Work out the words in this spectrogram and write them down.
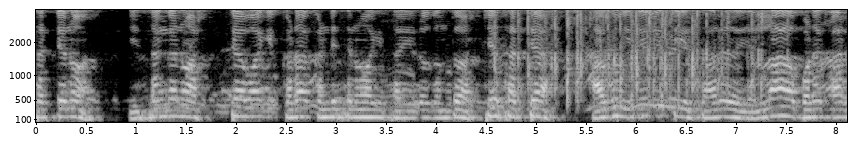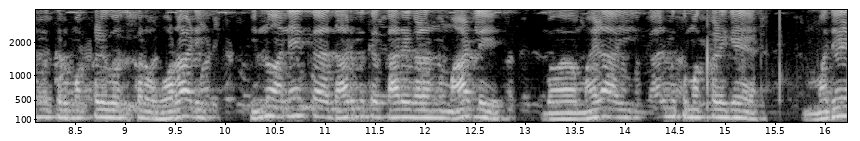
ಸತ್ಯನೋ, ಈ ಸಂಘನು ಅಷ್ಟವಾಗಿ ಕಡ ಖಂಡಿಸನವಾಗಿ ಸಹ ಇರೋದಂತೂ ಅಷ್ಟೇ ಸತ್ಯ. ಹಾಗೂ ಇದೇ ರೀತಿ ಸಾರ, ಎಲ್ಲಾ ಬಡ ಕಾರ್ಮಿಕರ ಮಕ್ಕಳಿಗೋಸ್ಕರ ಹೋರಾಡಿ ಇನ್ನೂ ಅನೇಕ ಧಾರ್ಮಿಕ ಕಾರ್ಯಗಳನ್ನು ಮಾಡಲಿ. ಮಹಿಳಾ, ಈ ಕಾರ್ಮಿಕ ಮಕ್ಕಳಿಗೆ ಮದುವೆ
